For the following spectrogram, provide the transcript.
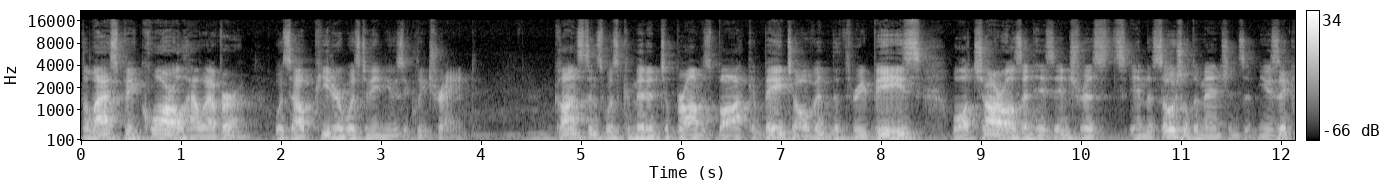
The last big quarrel, however, was how Peter was to be musically trained. Constance was committed to Brahms, Bach, and Beethoven, the three Bs, while Charles, in his interests in the social dimensions of music,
